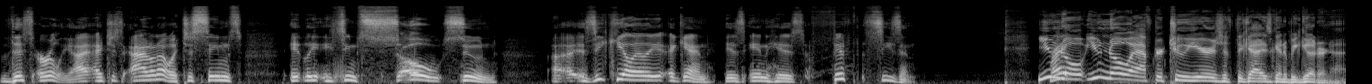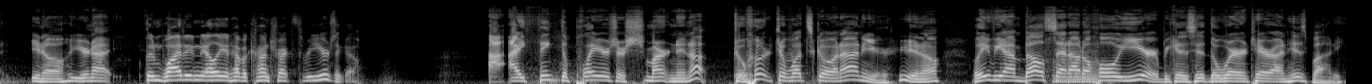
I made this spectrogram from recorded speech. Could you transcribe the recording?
this early. I, I just I don't know. It just seems it, it seems so soon. Uh, Ezekiel Elliott again is in his fifth season. You Right. know, you know, after two years if the guy's going to be good or not. You know, you're not. Then why didn't Elliott have a contract three years ago? I, I think the players are smartening up to to what's going on here. You know, Le'Veon Bell sat out a mm. whole year because of the wear and tear on his body.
